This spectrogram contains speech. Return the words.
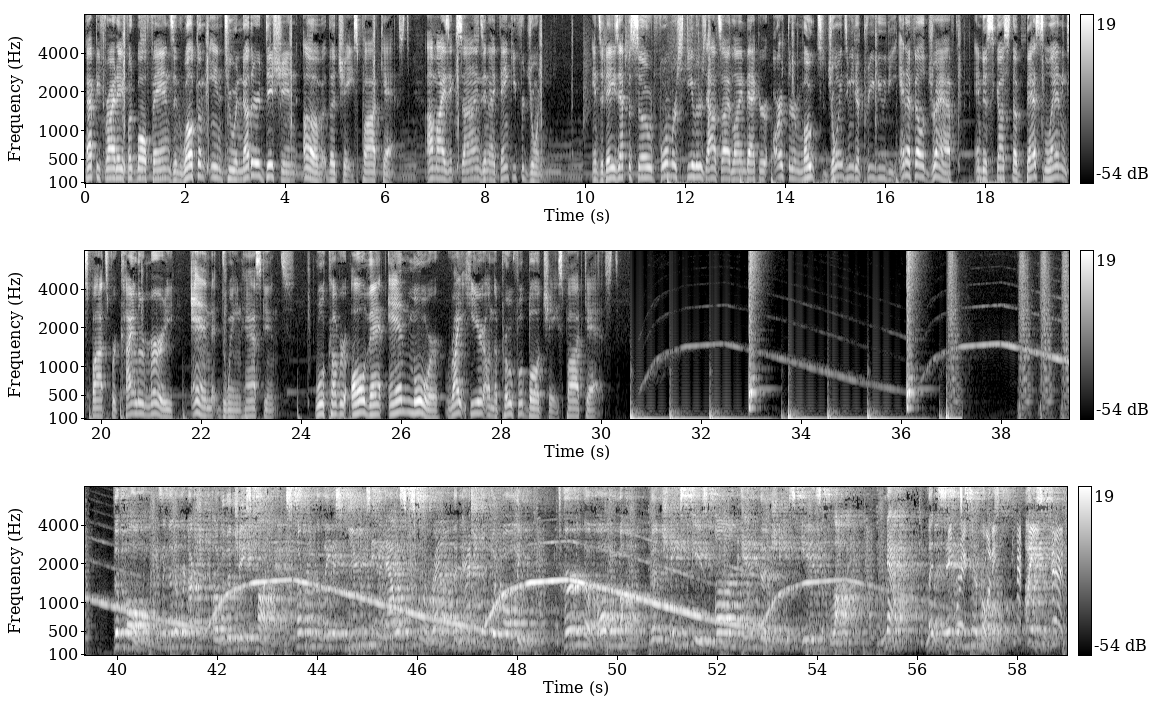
Happy Friday, football fans, and welcome into another edition of the Chase Podcast. I'm Isaac Signs, and I thank you for joining me. In today's episode, former Steelers outside linebacker Arthur Moats joins me to preview the NFL Draft and discuss the best landing spots for Kyler Murray and Dwayne Haskins. We'll cover all that and more right here on the Pro Football Chase podcast. The Fall is another production of the Chase podcast, covering the latest news and analysis from around the National Football League. Turn the volume up. The chase is on live. Now, let's send to your host, Isaac.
